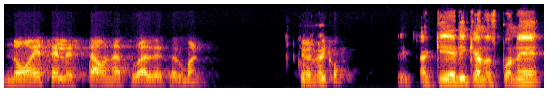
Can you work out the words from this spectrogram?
No es el estado natural del ser humano. ¿Sí me explico? Aquí Erika nos pone,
